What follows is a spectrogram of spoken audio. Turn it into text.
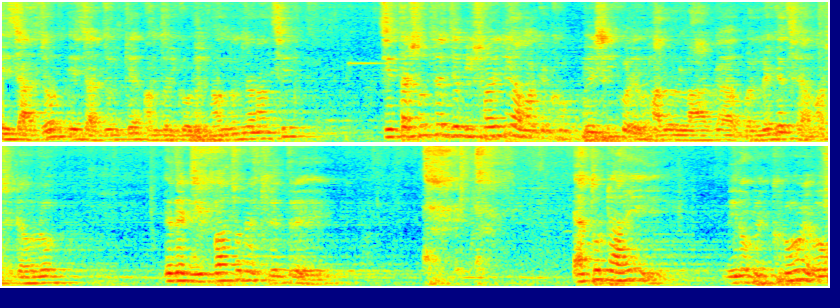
এই চারজন। এই চারজনকে আন্তরিক অভিনন্দন জানাচ্ছি। চিন্তাসূত্রের যে বিষয়টি আমাকে খুব বেশি করে ভালো লাগা লেগেছে আমার, সেটা হলো এদের নির্বাচনের ক্ষেত্রে এতটাই নিরপেক্ষ এবং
